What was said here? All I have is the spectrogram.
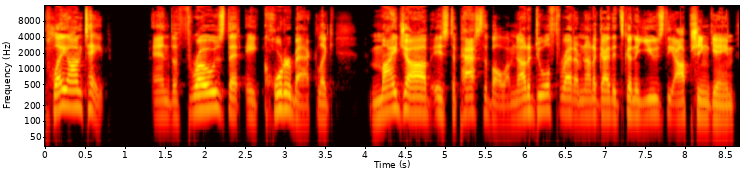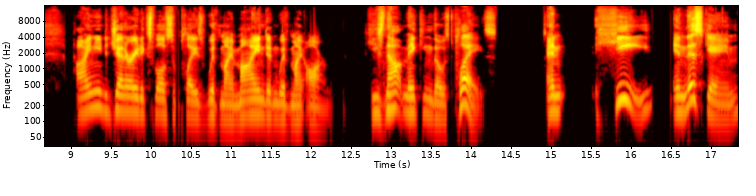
play on tape and the throws that a quarterback like my job is to pass the ball. I'm not a dual threat. I'm not a guy that's going to use the option game. I need to generate explosive plays with my mind and with my arm. He's not making those plays. And he, in this game,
